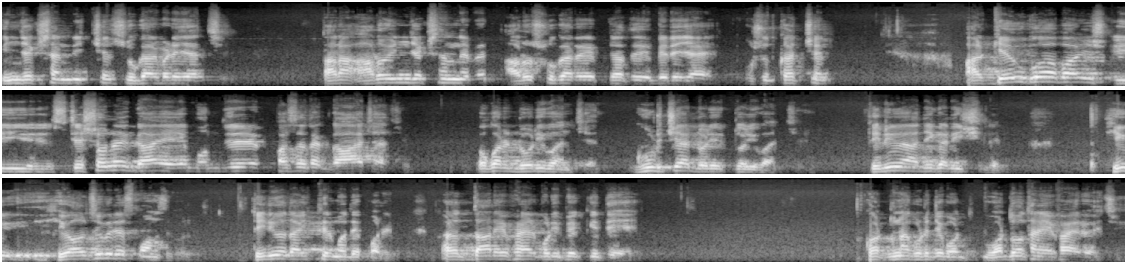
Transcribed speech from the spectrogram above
ইঞ্জেকশন নিচ্ছেন সুগার বেড়ে যাচ্ছে। তারা আরও ইঞ্জেকশন নেবেন আরও সুগারে যাতে বেড়ে যায়, ওষুধ খাচ্ছেন। আর কেউ কেউ আবার স্টেশনের গায়ে, মন্দিরের পাশে একটা গাছ আছে, ওখানে দড়ি বাঁধছেন, ঘুরছে আর দড়ি দড়ি বাঁধছেন তিনিও আধিকারিক ছিলেন। He he also be responsible তিনিও দায়িত্বের মধ্যে পড়েন। কারণ তার এফআইআর পরিপ্রেক্ষিতে ঘটনা ঘটেছে, বর্ধ- বর্ধমান থানায় এফআইআর হয়েছে।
